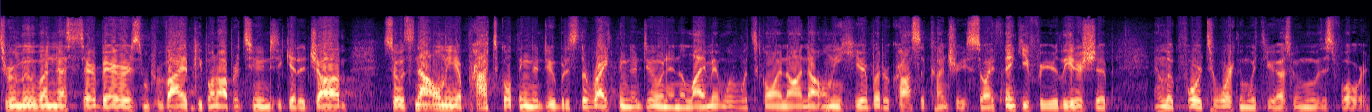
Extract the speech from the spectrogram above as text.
to remove unnecessary barriers and provide people an opportunity to get a job. So it's not only a practical thing to do, but it's the right thing to do and in alignment with what's going on, not only here, but across the country. So I thank you for your leadership and look forward to working with you as we move this forward.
